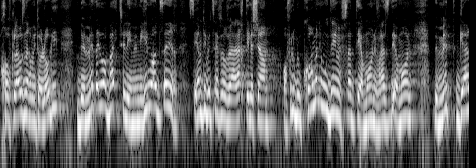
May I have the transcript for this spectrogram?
חוב קלאוזנר מיתולוגי, באמת היו הבית שלי, מגיל מאוד צעיר. סיימתי בית ספר והלכתי לשם, או אפילו במקום הלימודים הפסדתי המון, הברזתי המון. באמת גר,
